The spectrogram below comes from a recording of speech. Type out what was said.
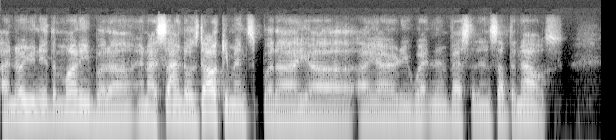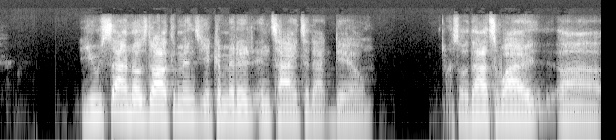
I know you need the money, but uh, and I signed those documents, but I uh, I already went and invested in something else. You signed those documents, you're committed and tied to that deal. So that's why uh,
